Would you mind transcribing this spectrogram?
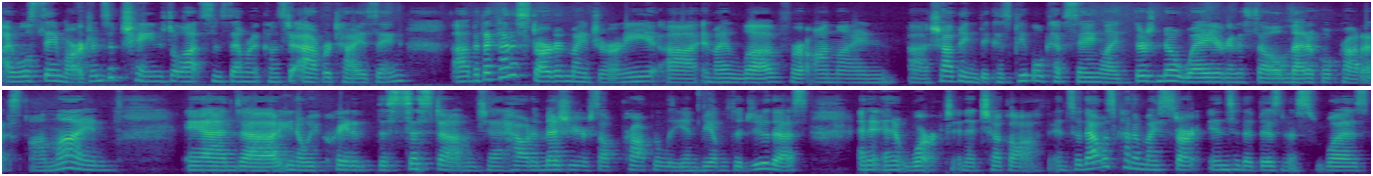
I will say margins have changed a lot since then when it comes to advertising. Uh, but that kind of started my journey uh, and my love for online online uh, shopping because people kept saying like, "There's no way you're going to sell medical products online." And uh, you know, we created the system to how to measure yourself properly and be able to do this, and it, and it worked and it took off. And so that was kind of my start into the business was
